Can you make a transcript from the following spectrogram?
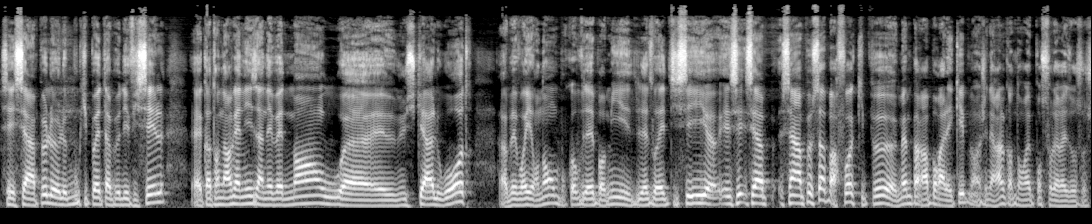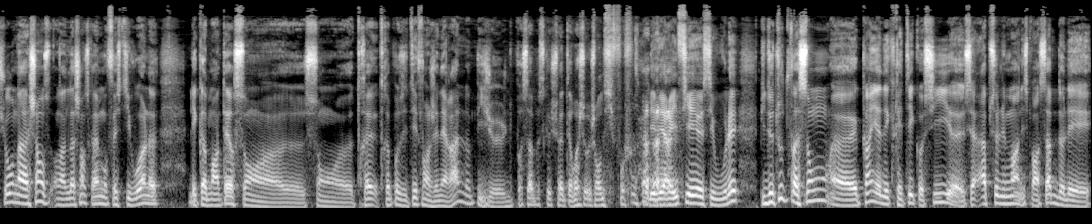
c'est un peu le, le, bout qui peut être un peu difficile euh, quand on organise un événement ou musical ou autre. Ah ben voyons non, pourquoi vous n'avez pas mis de la toilette ici Et c'est un, un, peu ça parfois qui peut, même par rapport à l'équipe, en général, quand on répond sur les réseaux sociaux, on a la chance, on a de la chance quand même au festival. les commentaires sont euh, sont euh, très très positifs en général. Puis je, je dis pas ça parce que je suis interrogé aujourd'hui, il faut les vérifier si vous voulez. Puis de toute façon, euh, quand il y a des critiques aussi, c'est absolument indispensable de les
